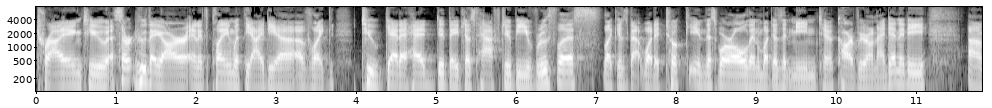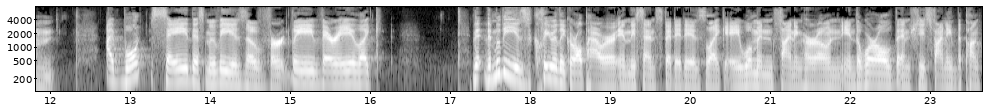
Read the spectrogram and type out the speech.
trying to assert who they are and it's playing with the idea of like to get ahead did they just have to be ruthless? Like is that what it took in this world and what does it mean to carve your own identity? Um i won't say this movie is overtly very like the, the movie is clearly girl power in the sense that it is like a woman finding her own in the world and she's finding the punk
